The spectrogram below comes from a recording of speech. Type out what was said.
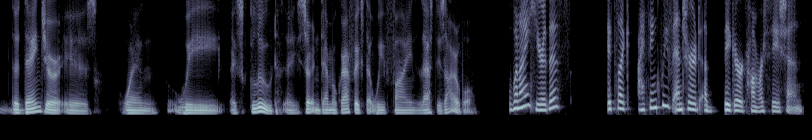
The danger is when we exclude a certain demographics that we find less desirable. When I hear this, it's like I think we've entered a bigger conversation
